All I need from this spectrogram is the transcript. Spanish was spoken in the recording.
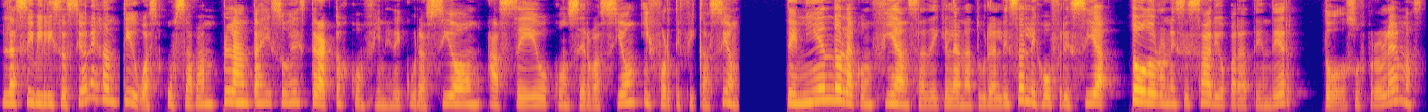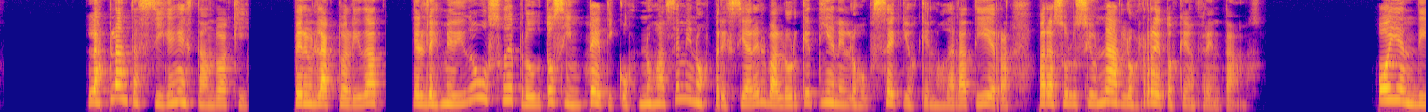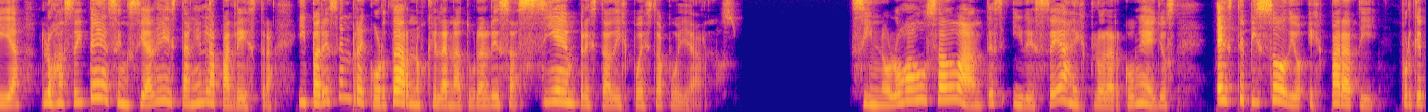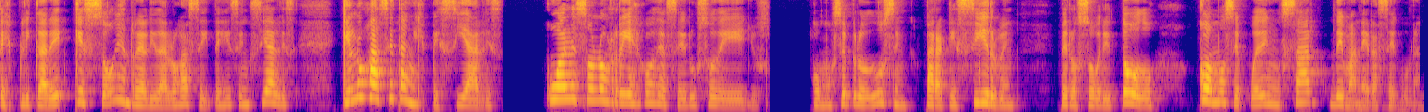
Las civilizaciones antiguas usaban plantas y sus extractos con fines de curación, aseo, conservación y fortificación, teniendo la confianza de que la naturaleza les ofrecía todo lo necesario para atender todos sus problemas. Las plantas siguen estando aquí, pero en la actualidad el desmedido uso de productos sintéticos nos hace menospreciar el valor que tienen los obsequios que nos da la tierra para solucionar los retos que enfrentamos. Hoy en día, los aceites esenciales están en la palestra y parecen recordarnos que la naturaleza siempre está dispuesta a apoyarnos. Si no los has usado antes y deseas explorar con ellos, este episodio es para ti, porque te explicaré qué son en realidad los aceites esenciales, qué los hace tan especiales, cuáles son los riesgos de hacer uso de ellos, cómo se producen, para qué sirven, pero sobre todo, cómo se pueden usar de manera segura.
